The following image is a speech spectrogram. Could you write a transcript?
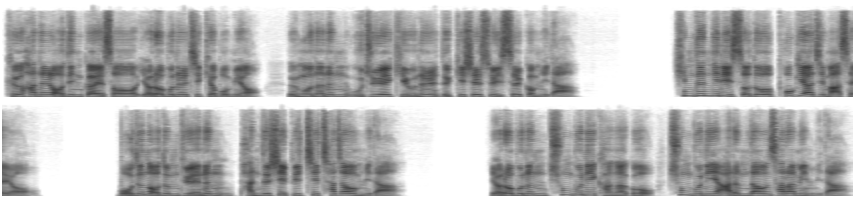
그 하늘 어딘가에서 여러분을 지켜보며 응원하는 우주의 기운을 느끼실 수 있을 겁니다. 힘든 일이 있어도 포기하지 마세요. 모든 어둠 뒤에는 반드시 빛이 찾아옵니다. 여러분은 충분히 강하고 충분히 아름다운 사람입니다.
